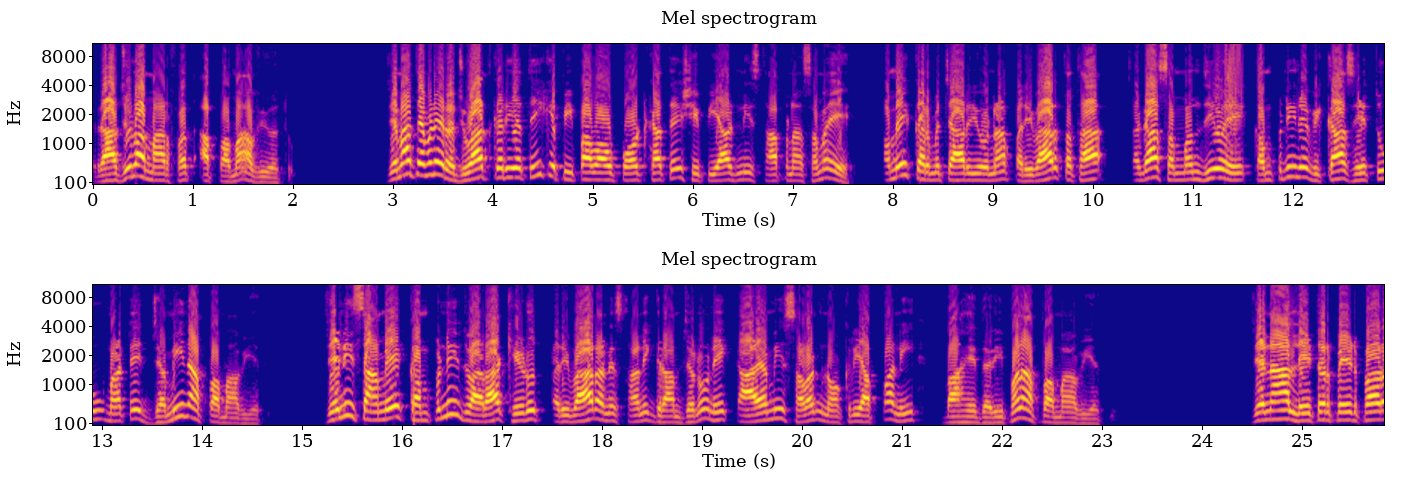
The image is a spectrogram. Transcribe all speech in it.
રાજુલા મારફત આપવામાં આવ્યું હતું. જેમાં તેમણે રજૂઆત કરી હતી કે પીપાવાવ પોર્ટ ખાતે શિપયાર્ડની સ્થાપના સમયે અમે કર્મચારીઓના પરિવાર તથા સગા સંબંધીઓએ કંપનીને વિકાસ હેતુ માટે જમીન આપવામાં આવી હતી. જેની સામે કંપની દ્વારા ખેડૂત પરિવાર અને સ્થાનિક ગ્રામજનોને કાયમી સળંગ નોકરી આપવાની બાહેધરી પણ આપવામાં આવી હતી. જેના લેટર પેડ પર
